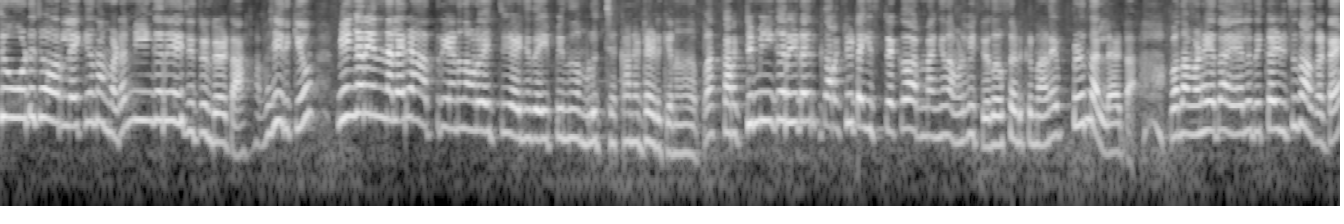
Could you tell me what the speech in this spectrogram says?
ചൂട് ചോറിലേക്ക് നമ്മുടെ മീൻകറി വെച്ചിട്ടുണ്ട് കേട്ടോ. അപ്പോൾ ശരിക്കും മീൻകറി ഇന്നലെ രാത്രിയാണ് നമ്മൾ വെച്ച് കഴിഞ്ഞത്. ഇപ്പം ഇന്ന് നമ്മൾ ഉച്ചക്കാണിട്ട് എടുക്കണത്. അപ്പോൾ കറക്റ്റ് മീൻകറിയുടെ ഒരു കറക്റ്റ് ടേസ്റ്റ് ഒക്കെ വരണമെങ്കിൽ നമ്മൾ പിറ്റേ ദിവസം എടുക്കുന്നതാണ് എപ്പോഴും നല്ല കേട്ടോ. അപ്പോൾ നമ്മൾ ഏതായാലും ഇത് കഴിച്ച് നോക്കട്ടെ.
